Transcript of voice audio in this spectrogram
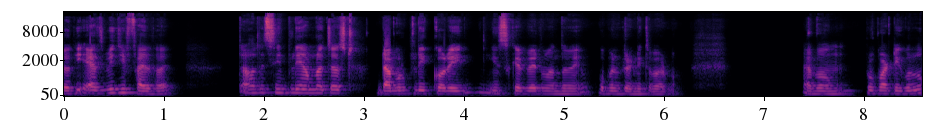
যদি এসভিজি ফাইল হয় তাহলে সিম্পলি আমরা জাস্ট ডাবল ক্লিক করেই ইনস্কেপের মাধ্যমে ওপেন করে নিতে পারব এবং প্রপার্টিগুলো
